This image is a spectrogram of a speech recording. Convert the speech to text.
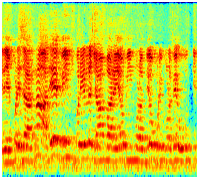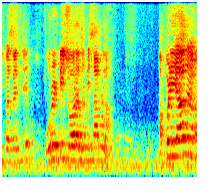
இது எப்படி சார்னா அதே பீன்ஸ் பொரியல்ல ஜாம்பாரையோ மீன் குழம்பையோ புளி குழம்பையோ ஊத்தி பசைஞ்சு உருட்டி சோற சுட்டி சாப்பிடலாம். அப்படியாவது நம்ம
